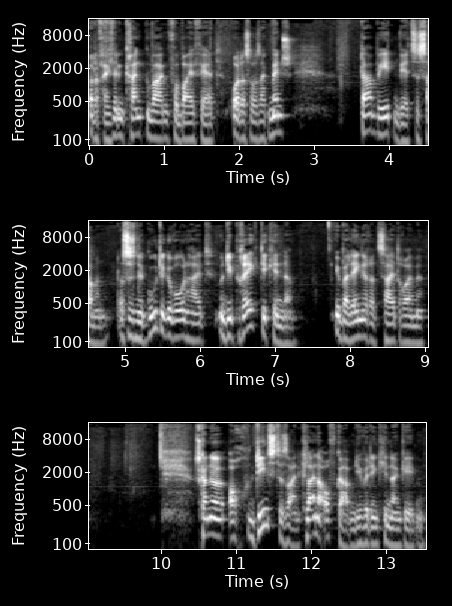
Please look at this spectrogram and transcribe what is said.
oder vielleicht wenn ein Krankenwagen vorbeifährt oder so sagt, Mensch, da beten wir zusammen. Das ist eine gute Gewohnheit und die prägt die Kinder über längere Zeiträume. Es kann auch Dienste sein, kleine Aufgaben, die wir den Kindern geben.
